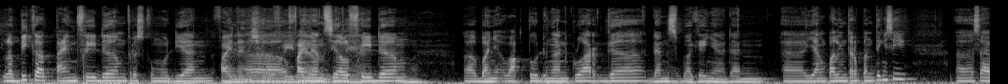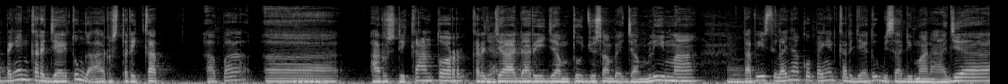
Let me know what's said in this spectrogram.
lebih ke time freedom terus kemudian Financial eh, freedom financial gitu ya. freedom, eh, banyak waktu dengan keluarga dan sebagainya dan eh, yang paling terpenting sih eh, saya pengen kerja itu nggak harus terikat apa eh, harus di kantor kerja dari jam 7 sampai jam 5. Tapi istilahnya aku pengen kerja itu bisa di mana aja,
